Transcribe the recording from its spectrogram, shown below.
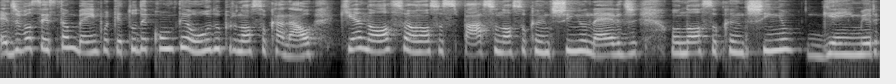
é de vocês também, porque tudo é conteúdo para o nosso canal, que é nosso, é o nosso espaço, o nosso cantinho nerd, o nosso cantinho gamer,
